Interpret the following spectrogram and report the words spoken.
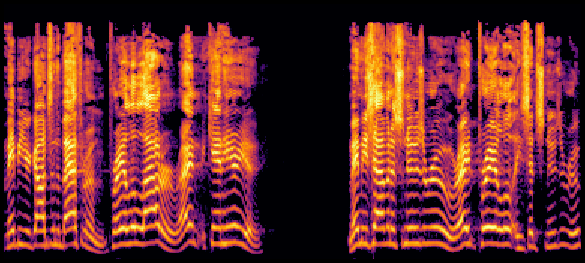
maybe your God's in the bathroom. Pray a little louder, right? I can't hear you. Maybe he's having a snoozeroo, right? Pray a little. He said snoozeroo.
